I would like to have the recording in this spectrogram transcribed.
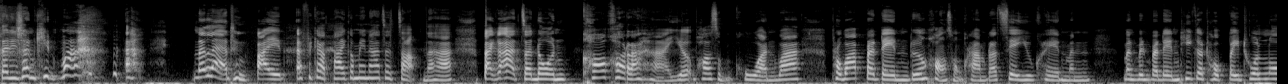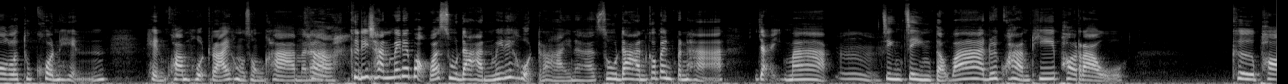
ต่ดิฉันคิดว่าอะนั่นแหละถึงไปแอฟริกาใต้ก็ไม่น่าจะจับนะคะ แต่ก็อาจจะโดนข้อคอรหาเยอะพอสมควรว่า เพราะว่าประเด็นเรื่องของสงครามรัสเซียยูเครนมันมันเป็นประเด็นที่กระทบไปทั่วโลกแล้วทุกคนเห็น เห็นความโหดร้ายของสงครามอะนะคะค่ะคือดิฉันไม่ได้บอกว่าซูดานไม่ได้โหดร้ายนะคะซูดานก็เป็นปัญหาใหญ่มากอืมจริง ๆ แต่ว่าด้วยความที่พอเรา คือพอ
